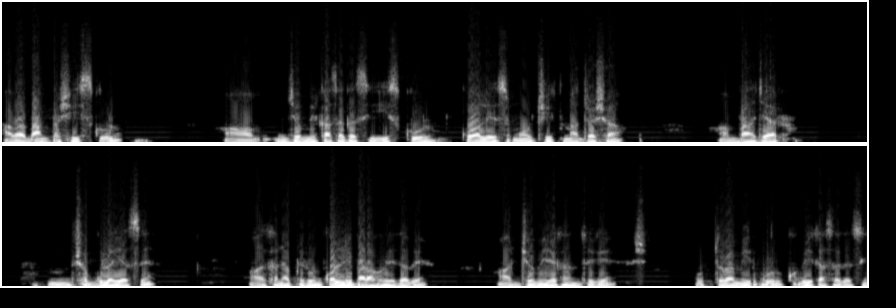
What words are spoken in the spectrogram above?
আবার বাম পাশে স্কুল জমির কাছাকাছি স্কুল, কলেজ, মসজিদ, মাদ্রাসা বাজার সবগুলোই আছে। এখানে আপনি রুম করলেই ভাড়া হয়ে যাবে। আর জমির এখান থেকে উত্তরা, মিরপুর খুবই কাছাকাছি।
